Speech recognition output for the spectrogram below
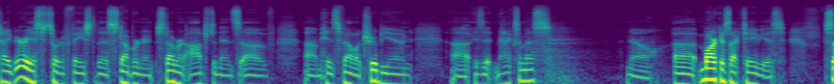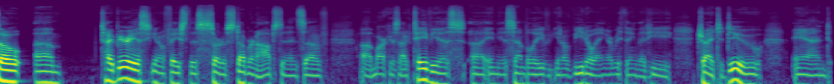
Tiberius sort of faced the stubborn stubborn obstinance of um, his fellow tribune. Uh, is it Maximus? No, uh, Marcus Octavius. So um, Tiberius, you know, faced this sort of stubborn obstinance of uh, Marcus Octavius uh, in the assembly, you know, vetoing everything that he tried to do, and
